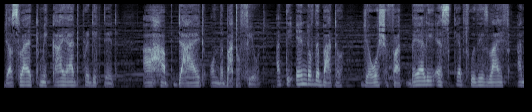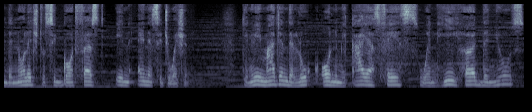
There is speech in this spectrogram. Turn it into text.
Just like Micaiah had predicted, Ahab died on the battlefield. At the end of the battle, Jehoshaphat barely escapes with his life and the knowledge to seek God first in any situation. Can you imagine the look on Micaiah's face when he heard the news?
